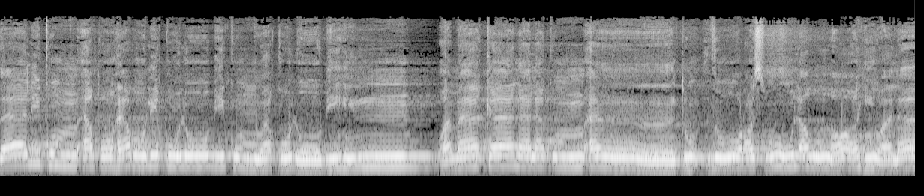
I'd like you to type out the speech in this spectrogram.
ذلكم أطهر لقلوبكم وقلوبهن وما كان لكم أن تؤذوا رسول الله ولا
